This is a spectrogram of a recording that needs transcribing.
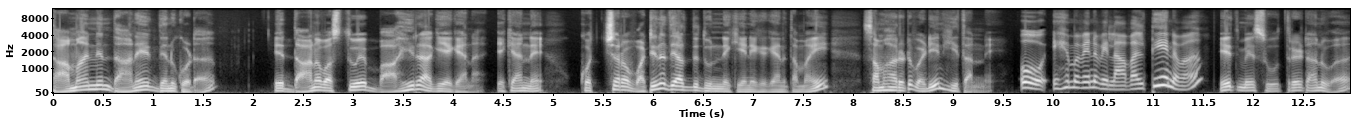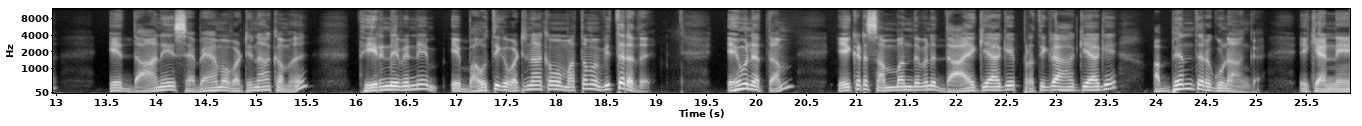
සාමාන්‍යයෙන් දානයක් දෙනකොට ඒ දාන වස්තුවේ බාහිර අගය ගැන, ඒ කියන්නේ කොච්චර වටින දෙයක්ද දුන්නේ කියන එක ගැන තමයි සමහරට වැඩියෙන් හිතන්නේ. ඕ එහෙම වෙන වෙලාවල් තියෙනවා. ඒත් මේ සූත්‍රයට අනුව ඒ දානේ සැබෑම වටිනාකම තීරණය වෙන්නේ ඒ භෞතික වටිනාකම මතම විතරද? එහෙම නැත්නම් ඒකට සම්බන්ධ වෙන දායකයාගේ ප්‍රතිග්‍රාහකයාගේ අභ්‍යන්තර ගුණාංග. ඒ කියන්නේ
